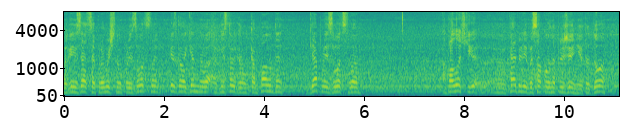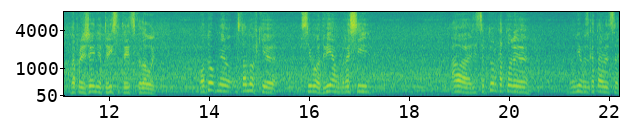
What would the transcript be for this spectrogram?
организация промышленного производства безгалогенного огнестойкого компаунда для производства оболочки э, кабелей высокого напряжения. Это до напряжения 330 киловольт. Подобные установки всего две в России, а рецептур, которые у них изготавливается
